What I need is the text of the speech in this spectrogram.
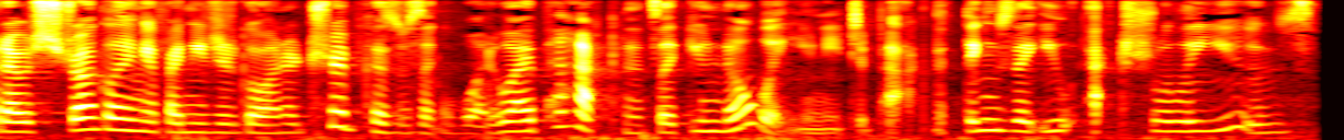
But I was struggling if I needed to go on a trip because it was like, what do I pack? And it's like, you know what you need to pack, the things that you actually use.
